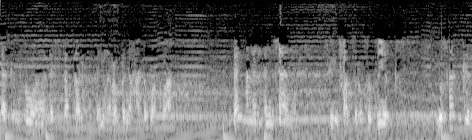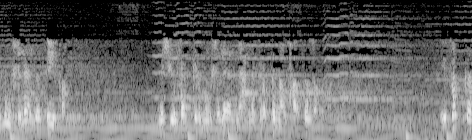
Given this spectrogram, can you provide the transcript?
لكن هو افتكر إن ربنا حجب وجهه عنه. دايما الإنسان في فترة الضيق يفكر من خلال الضيقة مش يفكر من خلال نعمة ربنا الحافظة يفكر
